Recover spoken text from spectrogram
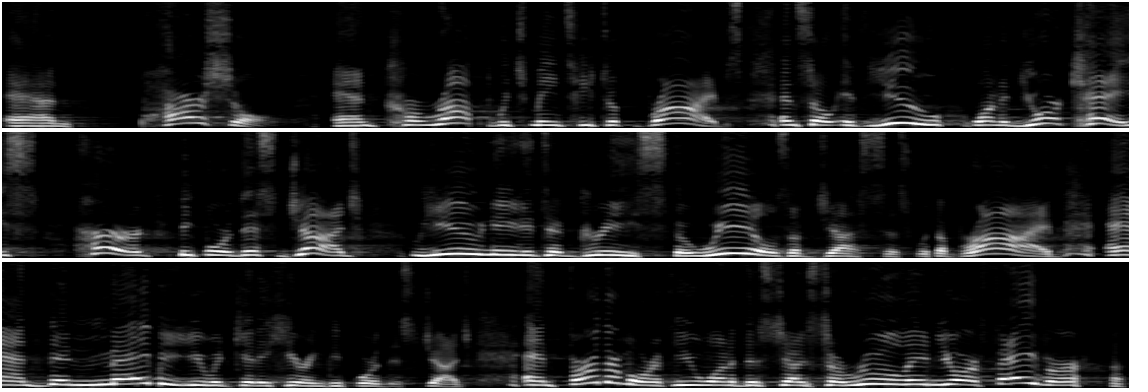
and partial and corrupt, which means he took bribes. And so if you wanted your case heard before this judge, you needed to grease the wheels of justice with a bribe, and then maybe you would get a hearing before this judge. And furthermore, if you wanted this judge to rule in your favor,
